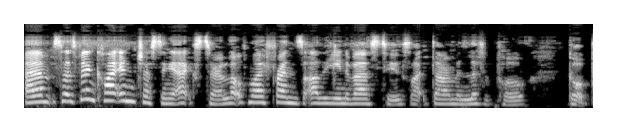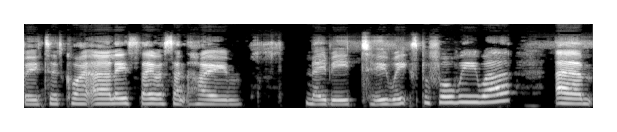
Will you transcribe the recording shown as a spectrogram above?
Um, so it's been quite interesting at Exeter. A lot of my friends at other universities, like Durham and Liverpool, got booted quite early, so they were sent home maybe two weeks before we were. Um,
